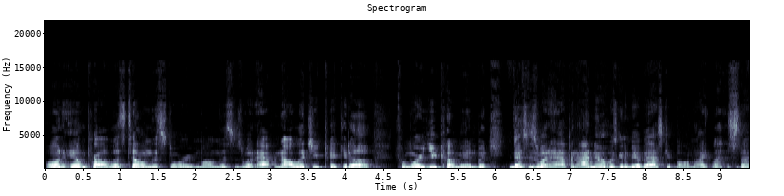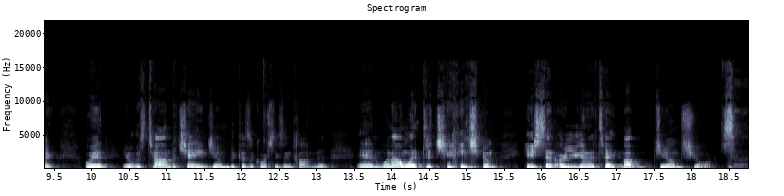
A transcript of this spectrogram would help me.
on improv, let's tell them this story, Mom. This is what happened. I'll let you pick it up from where you come in, but this is what happened. I knew it was going to be a basketball night last night when it was time to change him because, of course, he's incontinent. And when I went to change him, he said, Are you going to take my gym shorts?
